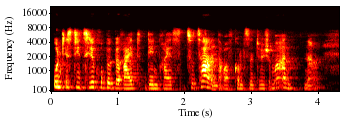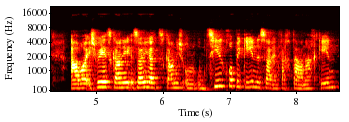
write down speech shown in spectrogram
und ist die Zielgruppe bereit, den Preis zu zahlen? Darauf kommt es natürlich immer an. Ne? Aber ich will jetzt gar nicht, es soll jetzt gar nicht um, um Zielgruppe gehen, es soll einfach danach gehen,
